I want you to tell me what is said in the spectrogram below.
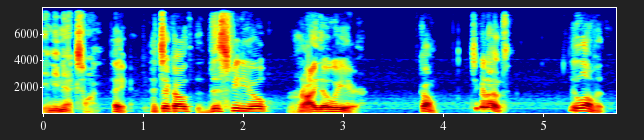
in the next one. Hey, and check out this video right over here. Come, check it out. You'll love it.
